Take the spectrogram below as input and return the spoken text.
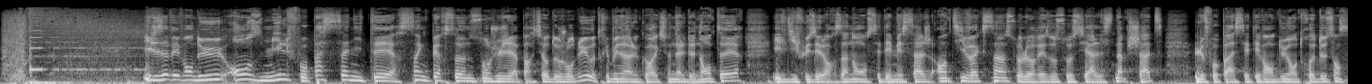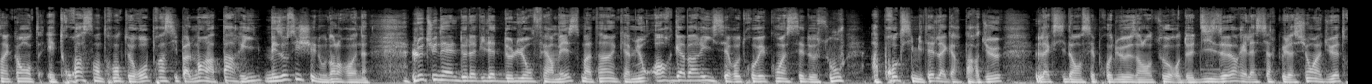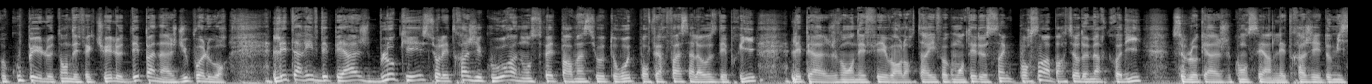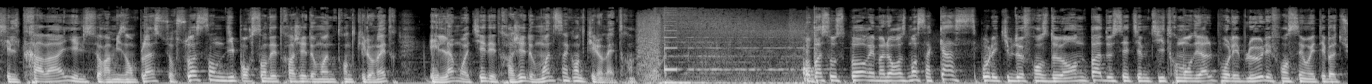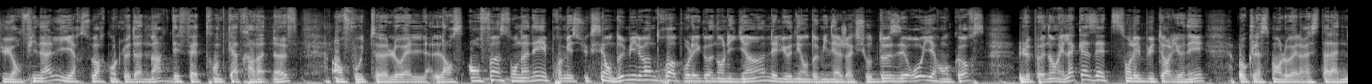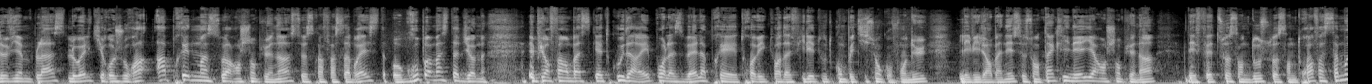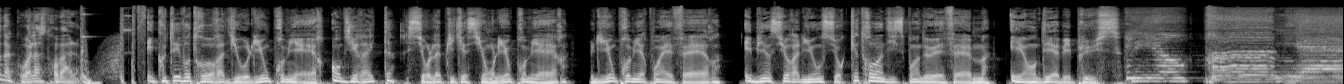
Ils avaient vendu 11 000 faux passes sanitaires. Cinq personnes sont jugées à partir d'aujourd'hui au tribunal correctionnel de Nanterre. Ils diffusaient leurs annonces et des messages anti-vaccins sur le réseau social Snapchat. Le faux pass était vendu entre 250 et 330 euros, principalement à Paris, mais aussi chez nous dans le Rhône. Le tunnel de la Villette de Lyon fermé. Ce matin, un camion hors gabarit s'est retrouvé coincé dessous, à proximité de la gare Pardieu. L'accident s'est produit aux alentours de 10 heures et la circulation a dû être coupée le temps d'effectuer le dépannage du poids lourd. Les tarifs des péages bloqués sur sur les trajets courts, annonce faite par Vinci Autoroute pour faire face à la hausse des prix. Les péages vont en effet voir leurs tarifs augmenter de 5% à partir de mercredi. Ce blocage concerne les trajets domicile-travail. Il sera mis en place sur 70% des trajets de moins de 30 km et la moitié des trajets de moins de 50 km. On passe au sport et malheureusement ça casse pour l'équipe de France de hand. Pas de septième titre mondial pour les Bleus. Les Français ont été battus en finale hier soir contre le Danemark, défaite 34 à 29. En foot, l'OL lance enfin son année et premier succès en 2023 pour les Gones en Ligue 1. Les Lyonnais ont dominé Ajaccio 2-0 hier en Corse. Le Penant et la Casette sont les buteurs lyonnais. Au classement, l'OL reste à la neuvième place. L'OL qui rejouera après-demain soir en championnat. Ce sera face à Brest au Groupama Stadium. Et puis enfin en basket, coup d'arrêt pour l'Asvel après trois victoires d'affilée, toutes compétitions confondues. Les Villeurbanais se sont inclinés en championnat. Défaite 72-63 face à Monaco à l'Astroval. Écoutez votre radio Lyon Première en direct sur l'application Lyon Première, lyonpremière.fr et bien sûr à Lyon sur 90.2 FM et en DAB+. Lyon Première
